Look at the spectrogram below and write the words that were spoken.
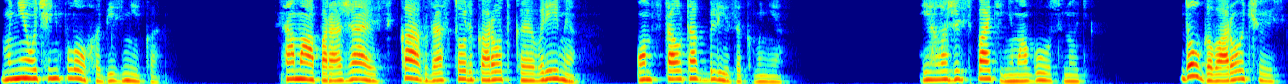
Мне очень плохо без Ника. Сама поражаюсь, как за столь короткое время он стал так близок мне. Я ложусь спать и не могу уснуть долго ворочаюсь,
